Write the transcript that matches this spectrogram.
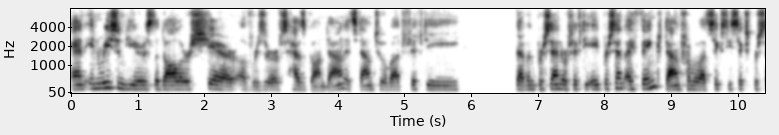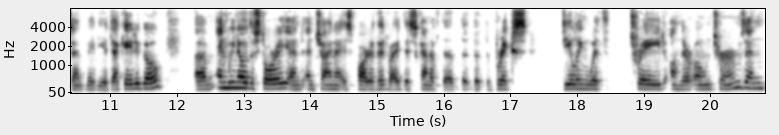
And in recent years, the dollar share of reserves has gone down. It's down to about 57% or 58%, I think, down from about 66% maybe a decade ago. Um, and we know the story, and, and China is part of it, right? This kind of the, the, the, BRICS dealing with trade on their own terms. And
